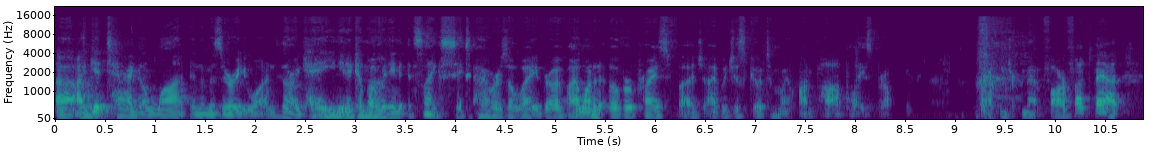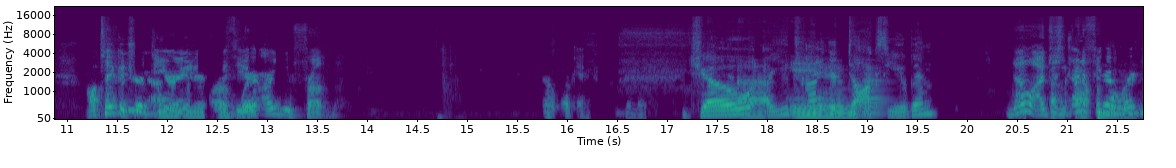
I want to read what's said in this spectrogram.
Uh, I get tagged a lot in the Missouri one. They're like, "Hey, you need to come over." It's like six hours away, bro. If I wanted overpriced fudge, I would just go to my on pa place, bro. I'm from that far. Fuck that. I'll take a trip to Uranus with you. Where are you from? Oh, okay. Joe, Uh, are you trying to dox uh, Euban? No, I'm just I'm trying to figure out where north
